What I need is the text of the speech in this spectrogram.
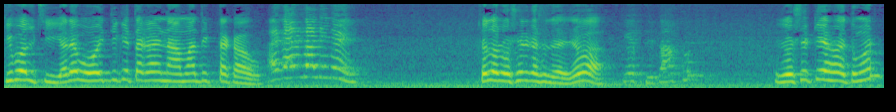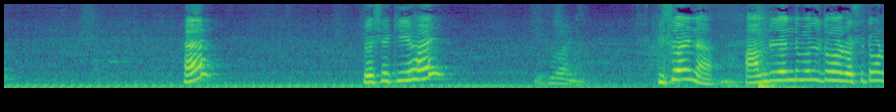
কি বলছি? আরে ওই দিকে তাকায় না আমার দিক তাকাও। চলো রোষের কাছে যাই যাবা? রোষে কে হয় তোমার? হ্যাঁ? রোষে কি হয়? কিছু হয় না। আমি তো জানতে বললে তোমার রোষে তোমার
